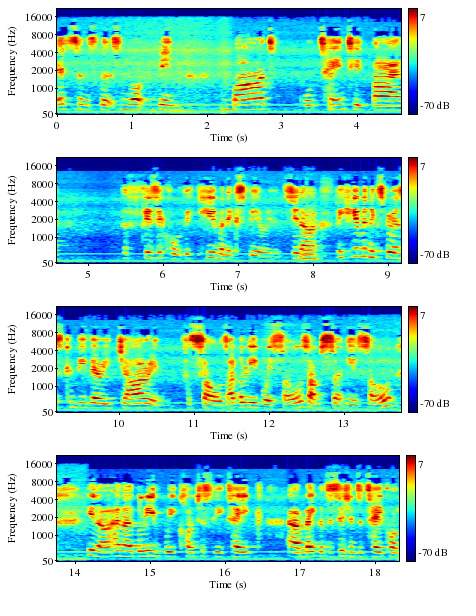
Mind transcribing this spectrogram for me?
essence that's not been marred or tainted by the physical, the human experience. You know, yes. the human experience can be very jarring for souls. I believe we're souls. I'm certainly a soul. You know, and I believe we consciously take. Uh, make the decision to take on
